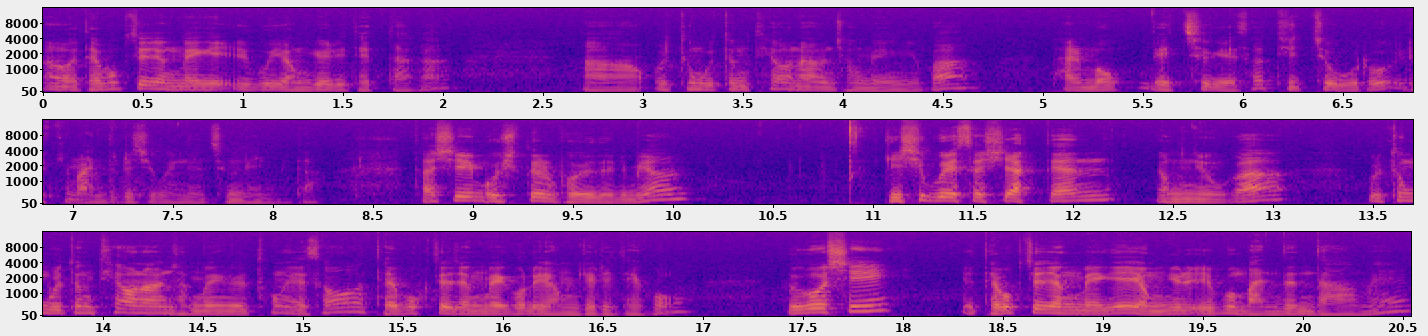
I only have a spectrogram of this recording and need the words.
어, 대복제 정맥에 일부 연결이 됐다가 어, 울퉁불퉁 튀어나온 정맥류가 발목 내측에서 뒤쪽으로 이렇게 만들어지고 있는 증례입니다. 다시 모식들을 보여드리면 기시부에서 시작된 역류가 울퉁불퉁 튀어나온 정맥을 통해서 대복제 정맥으로 연결이 되고 그것이 대복제 정맥의 역류를 일부 만든 다음에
